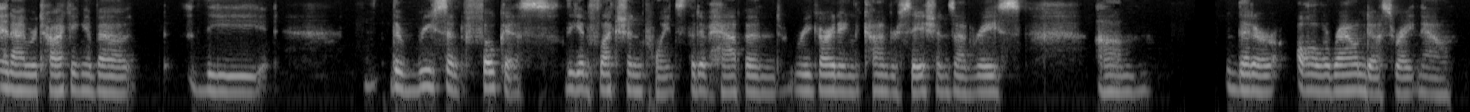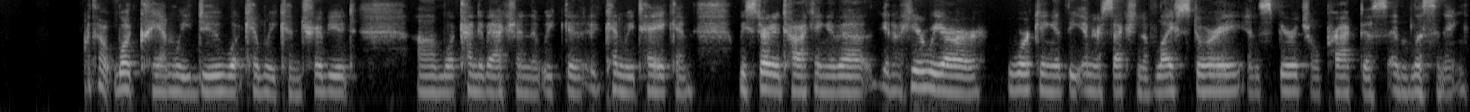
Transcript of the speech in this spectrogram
and I were talking about the the recent focus, the inflection points that have happened regarding the conversations on race um, that are all around us right now. I thought, what can we do? What can we contribute? Um, what kind of action that we can, can we take? And we started talking about, you know, here we are working at the intersection of life story and spiritual practice and listening.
